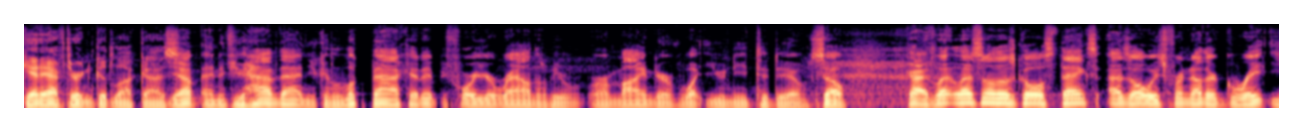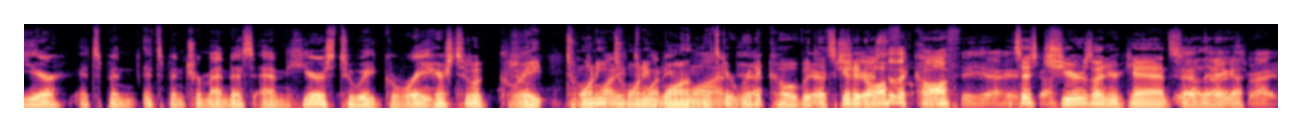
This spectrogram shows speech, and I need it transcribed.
get after it and good luck, guys. Yep. And if you have that and you can look back at it before your round, it'll be a reminder of what you need to do. So, guys, let, let us know those goals. Thanks as always for another great year. It's been it's been tremendous. And here's to a great Here's to a great 2021. 2021. Let's get rid Yeah. of COVID. Here, Let's get it off. the off. coffee. Yeah, here, it says cheers on your can. So Yeah, there you go. right.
